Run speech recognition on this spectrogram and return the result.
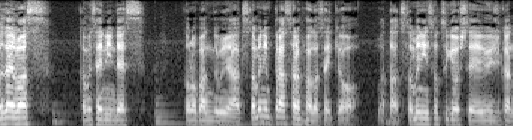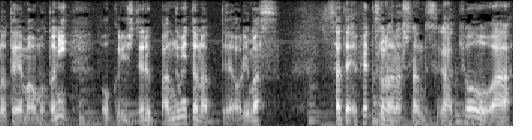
ございます。亀仙人です。この番組は勤め人プラスアルファが最強。また勤め人卒業して余裕時間のテーマをもとにお送りしている番組となっております。さて FX の話なんですが今日は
